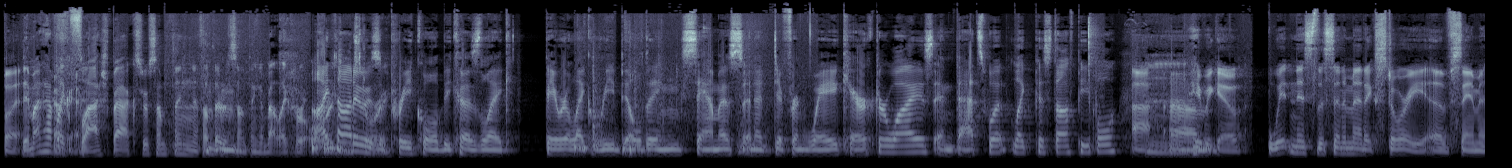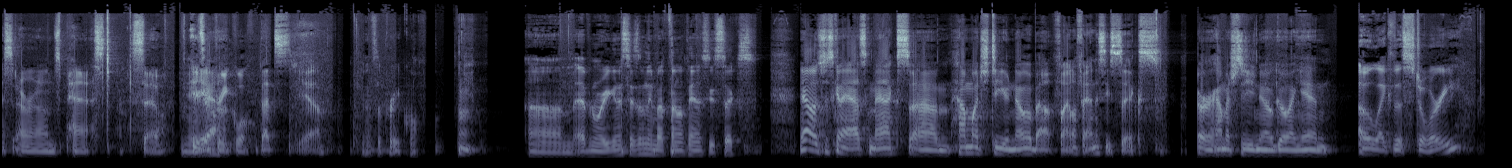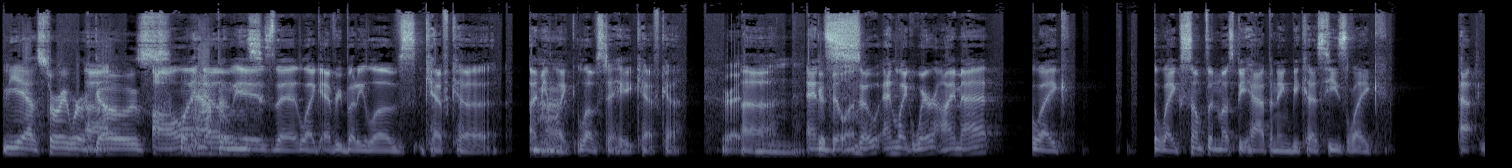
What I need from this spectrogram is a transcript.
but They might have like flashbacks or something. I thought there was something about like her. I thought it was a prequel because like they were like rebuilding Samus in a different way character wise, and that's what like pissed off people. Ah, here we go. Witness the cinematic story of Samus Aran's past. So it's Yeah. a prequel. That's yeah. That's a prequel. Um, Evan, were you going to say something about Final Fantasy VI? Yeah, I was just gonna ask Max, um, how much do you know about Final Fantasy VI, or how much did you know going in? Oh, like the story? Yeah, the story where it goes, Uh, All what I happens. know is that like everybody loves Kefka. I mean, like loves to hate Kefka. right. Uh, and Good villain. so and like where I'm at, like like something must be happening because he's like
